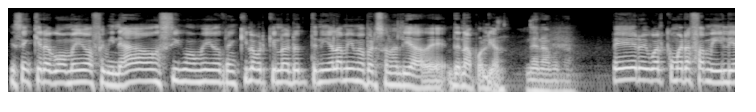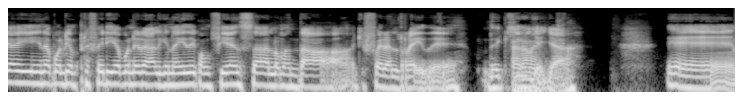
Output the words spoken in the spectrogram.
Dicen que era como medio afeminado, así como medio tranquilo, porque no era- tenía la misma personalidad de, de Napoleón. De Napoleón. Pero igual como era familia y Napoleón prefería poner a alguien ahí de confianza, lo mandaba a que fuera el rey de, de aquí y allá. Eh,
